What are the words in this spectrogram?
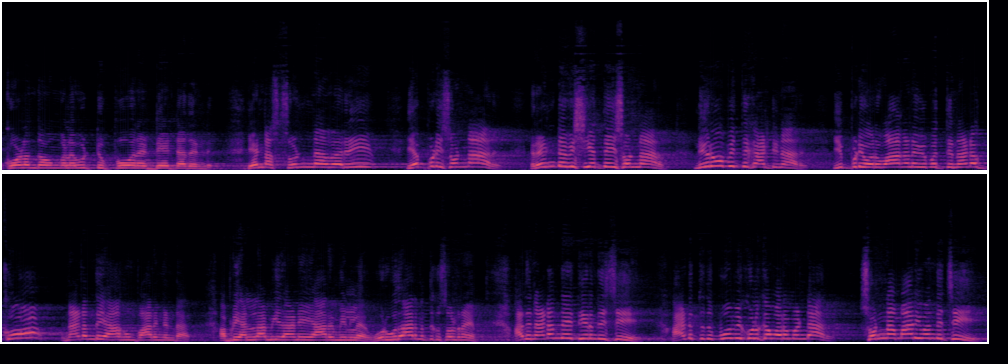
குழந்தை உங்களை விட்டு போற டேட் அது என்ன சொன்னவரு எப்படி சொன்னார்? ரெண்டு விஷயத்தை சொன்னார். நிரூபித்து காட்டினார். இப்படி ஒரு வாகன விபத்து நடக்கும் நடந்தே ஆகும் பாருங்கண்டார் அப்படி எல்லாமே தானே யாரும் இல்லை. ஒரு உதாரணத்துக்கு சொல்றேன். அது நடந்தே தீர்ந்துச்சு. அடுத்தது பூமி குலுக்க வருமெண்டார் சொன்ன மாதிரி வந்துச்சு.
